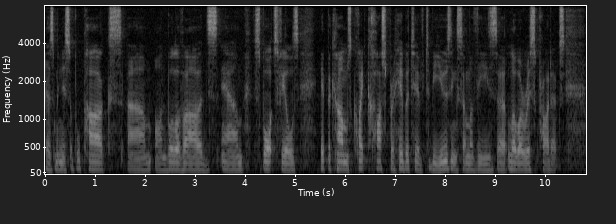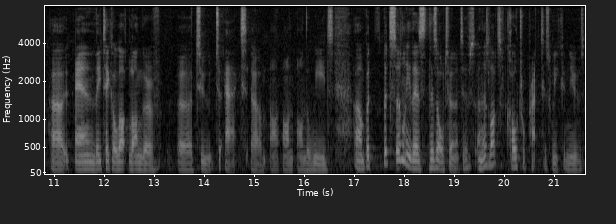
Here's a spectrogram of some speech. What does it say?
as municipal parks, um, on boulevards, um, sports fields, it becomes quite cost prohibitive to be using some of these uh, lower risk products. Uh, and they take a lot longer uh, to, to act um, on, on, the weeds. Um, but, but certainly there's, there's alternatives, and there's lots of cultural practice we can use.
